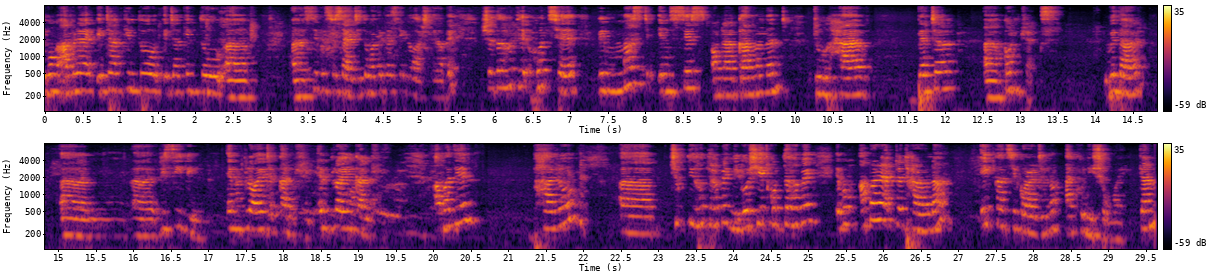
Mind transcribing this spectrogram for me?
এবং আমরা এটা কিন্তু এটা কিন্তু সিভিল সোসাইটি তোমাদের কাছ থেকেও আসতে হবে। সেটা হচ্ছে we must insist on our government to have better contracts with our receiving employed country employing country আমাদের ভালো চুক্তি হতে হবে নেগোশিয়েট করতে হবে এবং আমার একটা ধারণা, এই কাজটি করার জন্য এখনই সময়। কেন?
